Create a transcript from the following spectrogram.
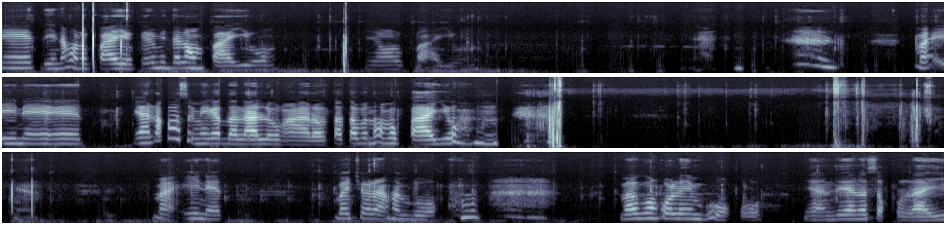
Net, din ako nagpayong. Pero may dalang payong. Din ako nagpayong. Mainit. Yan ako, sumikat na lalong araw. Tatamad ako magpayong. Mainit. Batsura ang buhok. Bagong kulay yung buhok ko. Yan, diyan na sa kulay.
